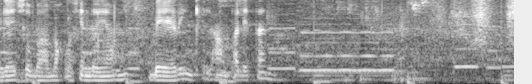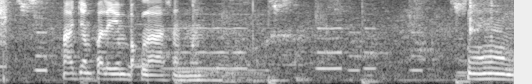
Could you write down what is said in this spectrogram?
Guys, so babaklasin daw yung bearing. Kailangan palitan. Ah, dyan pala yung baklasan nun. Yan,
